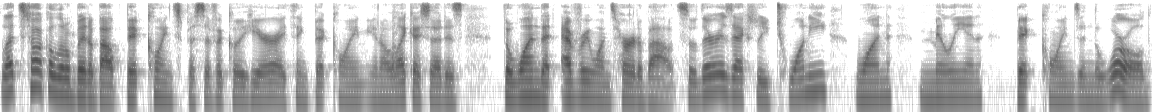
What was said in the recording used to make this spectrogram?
let's talk a little bit about Bitcoin specifically here. I think Bitcoin, you know, like I said, is the one that everyone's heard about. So there is actually 21 million Bitcoins in the world.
